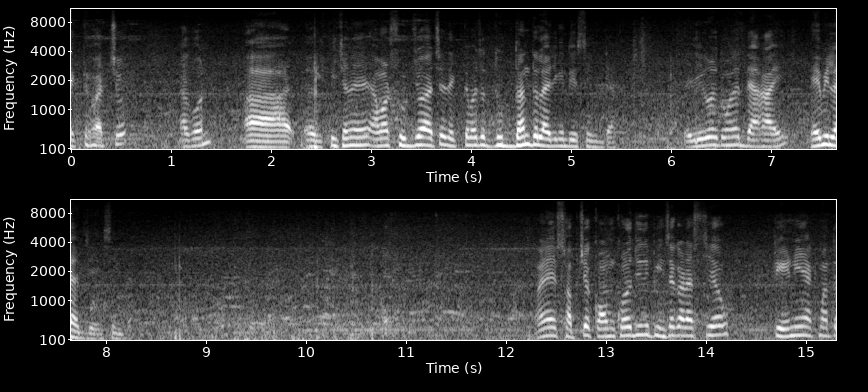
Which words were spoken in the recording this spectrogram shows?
দেখতে পাচ্ছ এখন। আর পিছনে আমার সূর্য আছে, দেখতে পাচ্ছ দুর্দান্ত লাগছে কিন্তু এই সিনটা। এদিকে তোমাদের দেখাই হেভি লাগছে এই সিনটা। মানে সবচেয়ে কম খরচ যদি প্রিন্সেপ ঘাট যাও ট্রেনে একমাত্র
